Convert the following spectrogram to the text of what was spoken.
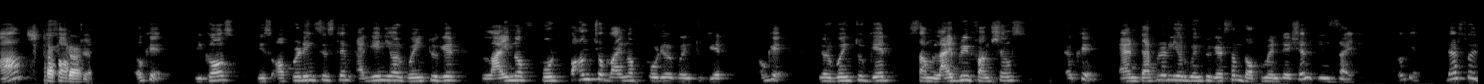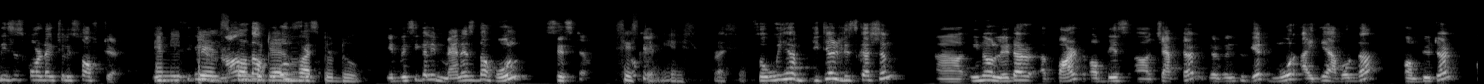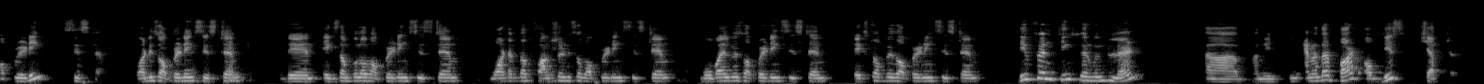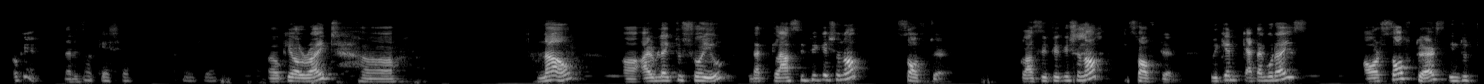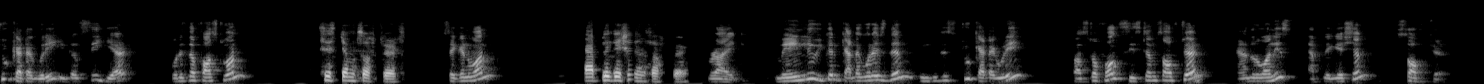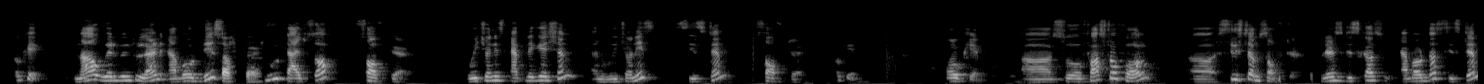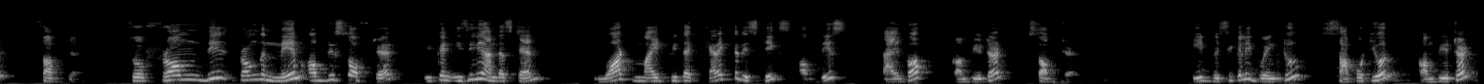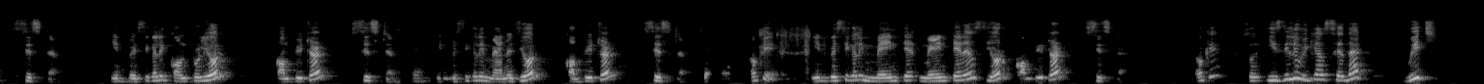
a Software. software. Okay, because this operating system again you are going to get line of code, bunch of line of code you are going to get. Okay, you're going to get some library functions. Okay, and definitely you're going to get some documentation inside it. Okay, that's why this is called actually software. And it tells the computer whole what system. to do. It basically manages the whole system. System. Yes. Right. Yes. So we have detailed discussion uh, in a later part of this uh, chapter. You're going to get more idea about the computer operating system. What is operating system? Then example of operating system. What are the functions of operating system? Mobile-based operating system, desktop-based operating system. Different things we are going to learn. Uh, I mean, in another part of this chapter. Okay, that is Okay, sir. Thank you. Okay, all right. Uh, now, uh, I would like to show you the classification of software. Classification of software. We can categorize our softwares into two category. You can see here. What is the first one? System software. Second one? Application software. Right. Mainly, we can categorize them into these two category. First of all, system software. Another one is application software. Okay. Now we're going to learn about this Software. two types of software which one is application and which one is system software okay okay uh, so first of all uh, system software let's discuss about the system software so from the from the name of this software you can easily understand what might be the characteristics of this type of computer software? It basically going to support your computer system. It basically control your computer system. It basically manage your computer system. Okay? It basically maintain maintenance your computer system. Okay? So easily we can say that which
